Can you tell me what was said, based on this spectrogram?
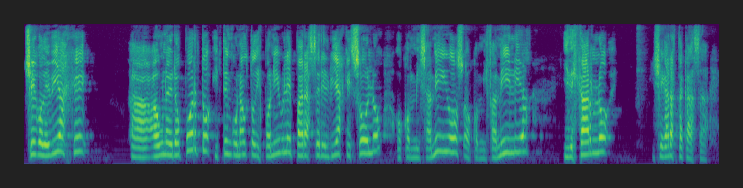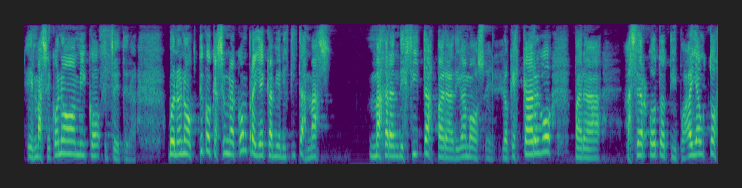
llego de viaje a, un aeropuerto y tengo un auto disponible para hacer el viaje solo o con mis amigos o con mi familia y dejarlo y llegar hasta casa. Es más económico, etc. Bueno, no, tengo que hacer una compra y hay camionetitas más, más grandecitas para, digamos, eh, lo que es cargo, para hacer otro tipo. Hay autos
